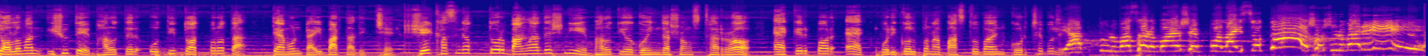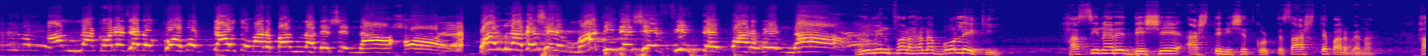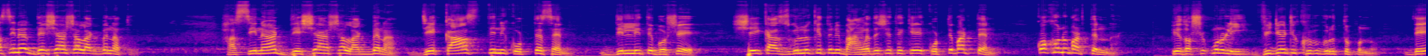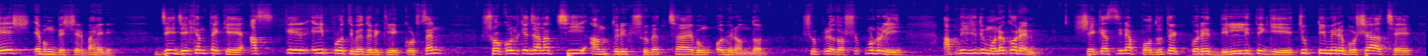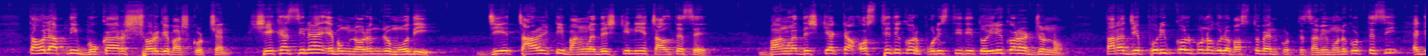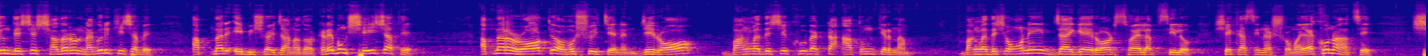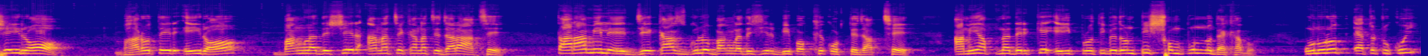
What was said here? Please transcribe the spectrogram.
চলমান ইস্যুতে ভারতের অতি তৎপরতা তেমনটাই বার্তা দিচ্ছে। শেখ হাসিনাত্তর বাংলাদেশ নিয়ে ভারতীয় গোয়েন্দা সংস্থার র একের পর এক পরিকল্পনা বাস্তবায়ন করছে বলে ছিয়াত্তর বছর বয়সে পলাইছো তো শ্বশুর বাড়ি আল্লাহ করে যেন কবরটাও তোমার বাংলাদেশে না হয়। বাংলাদেশের মাটিতে সে ফিরতে পারবে না। রুমিন ফারহানা বলে কি? হাসিনারে দেশে আসতে নিষেধ করতেছে আসতে পারবে না। হাসিনার দেশে আসা লাগবে না তো। হাসিনার দেশে আসা লাগবে না। যে কাজ তিনি করতেছেন দিল্লিতে বসে, সেই কাজগুলো কি তিনি বাংলাদেশে থেকে করতে পারতেন? কখনো পারতেন না। প্রিয় দর্শক মণ্ডলী, ভিডিওটি খুবই গুরুত্বপূর্ণ। দেশ এবং দেশের বাইরে। যে যেখান থেকে আজকের এই প্রতিবেদনে ক্লিক করছেন, সকলকে জানাচ্ছি আন্তরিক শুভেচ্ছা এবং অভিনন্দন। সুপ্রিয় দর্শক মণ্ডলী, আপনি যদি মনে করেন, শেখ হাসিনা পদত্যাগ করে দিল্লিতে গিয়ে চুপটি মেরে বসে আছে তাহলে আপনি বোকার স্বর্গে বাস করছেন। শেখ হাসিনা এবং নরেন্দ্র মোদী যে চালটি বাংলাদেশকে নিয়ে চালতেছে, বাংলাদেশকে একটা অস্থিতিকর পরিস্থিতি তৈরি করার জন্য তারা যে পরিকল্পনাগুলো বাস্তবায়ন করতেছে, আমি মনে করতেছি একজন দেশের সাধারণ নাগরিক হিসাবে আপনার এই বিষয়ে জানা দরকার এবং সেই সাথে আপনারা রকে অবশ্যই চেনেন যে র বাংলাদেশে খুব একটা আতঙ্কের নাম। বাংলাদেশে অনেক জায়গায় রড সয়লাভ ছিল শেখ হাসিনার সময় এখনও আছে। সেই র ভারতের এই র বাংলাদেশের আনাচে কানাচে যারা আছে, তারা মিলে যে কাজগুলো বাংলাদেশের বিপক্ষে করতে যাচ্ছে, আমি আপনাদেরকে এই প্রতিবেদনটি সম্পূর্ণ দেখাবো। অনুরোধ এতটুকুই,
